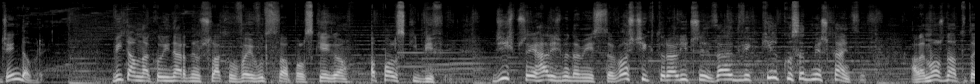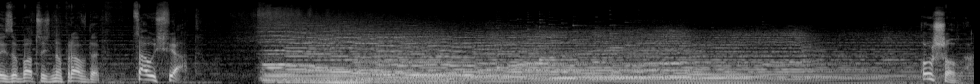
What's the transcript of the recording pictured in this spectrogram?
Dzień dobry. Witam na kulinarnym szlaku województwa opolskiego Opolski Bify. Dziś przyjechaliśmy do miejscowości, która liczy zaledwie kilkuset mieszkańców, ale można tutaj zobaczyć naprawdę cały świat. Olszowa.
